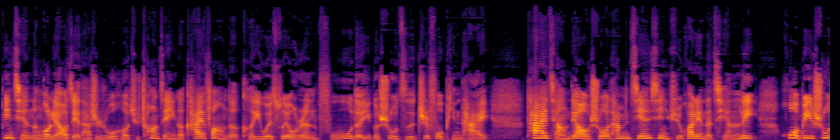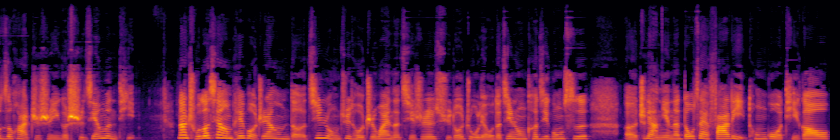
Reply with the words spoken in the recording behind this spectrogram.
并且能够了解它是如何去创建一个开放的、可以为所有人服务的一个数字支付平台。他还强调说，他们坚信区块链的潜力，货币数字化只是一个时间问题。那除了像 PayPal 这样的金融巨头之外呢，其实许多主流的金融科技公司，呃，这两年呢都在发力，通过提高，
